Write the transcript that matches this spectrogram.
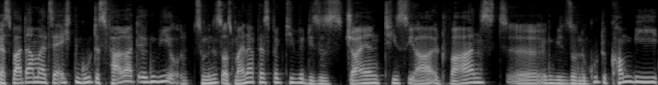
das war damals ja echt ein gutes Fahrrad irgendwie, zumindest aus meiner Perspektive, dieses Giant TCR Advanced, äh, irgendwie so eine gute Kombi.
